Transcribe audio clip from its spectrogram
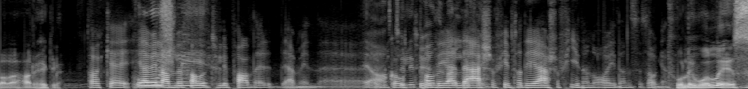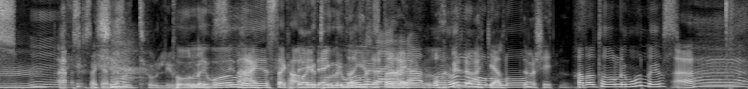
bare ha det hyggelig. Ok, Jeg vil Koselig. anbefale tulipaner. Det er min eh, Ja, go to. De er, det er så fint, og de er så fine nå i denne sesongen. Tully Woolies. Mm. Jeg skal Ikke si hva si Tully Woolies. Jeg kaller ikke det- Tully det- var. Skittent. Har Woolies? Ah.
